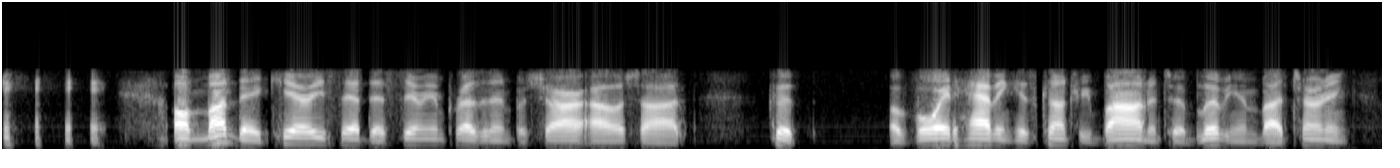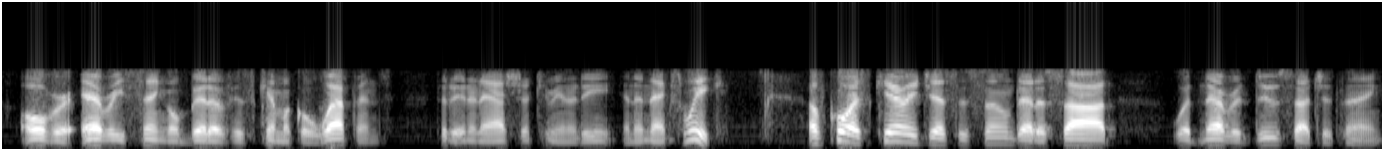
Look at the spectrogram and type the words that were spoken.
On Monday, Kerry said that Syrian President Bashar al Assad could avoid having his country bombed into oblivion by turning over every single bit of his chemical weapons to the international community in the next week. Of course, Kerry just assumed that Assad would never do such a thing,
